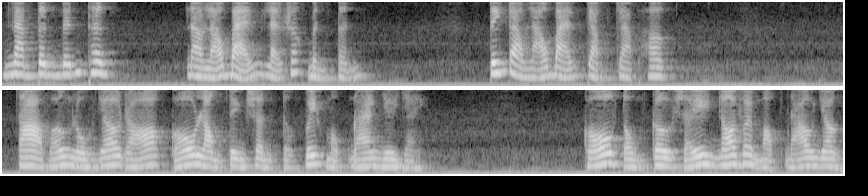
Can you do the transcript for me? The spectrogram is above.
nam tinh nín thinh. Đào lão bản lại rất bình tĩnh. Tiếng đào lão bản chậm chạp hơn. Ta vẫn luôn nhớ rõ cổ lòng tiên sinh từng viết một đoạn như vậy. Cổ tùng cư sĩ nói với mộc đạo nhân,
